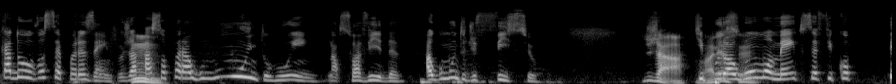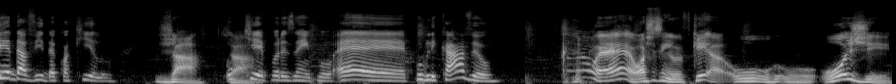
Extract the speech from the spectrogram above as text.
Cadu, você, por exemplo, já Hum. passou por algo muito ruim na sua vida? Algo muito difícil? Já. Que por algum vezes. momento você ficou pé da vida com aquilo? Já. já. O que, por exemplo? É publicável? Não, é, eu acho assim, eu fiquei. O, o- hoje,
